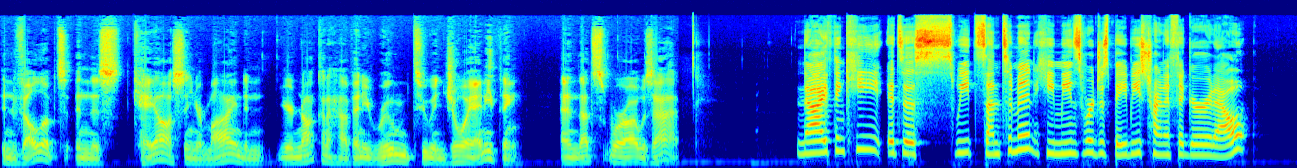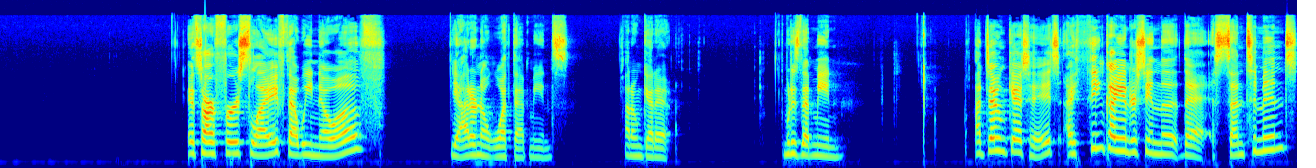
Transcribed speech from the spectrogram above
enveloped in this chaos in your mind and you're not going to have any room to enjoy anything and that's where I was at Now I think he it's a sweet sentiment. He means we're just babies trying to figure it out. It's our first life that we know of. Yeah, I don't know what that means. I don't get it. What does that mean? I don't get it. I think I understand the the sentiment.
